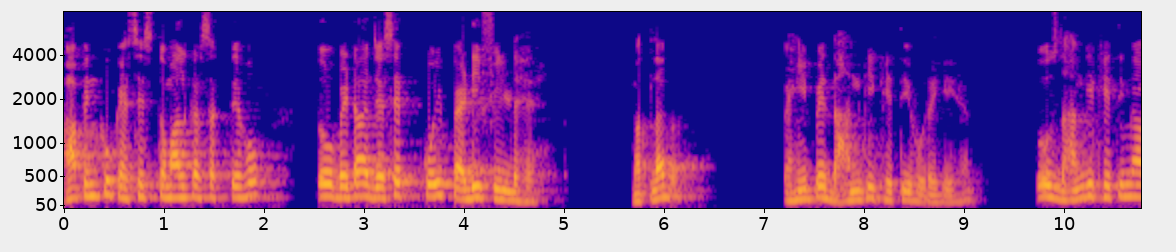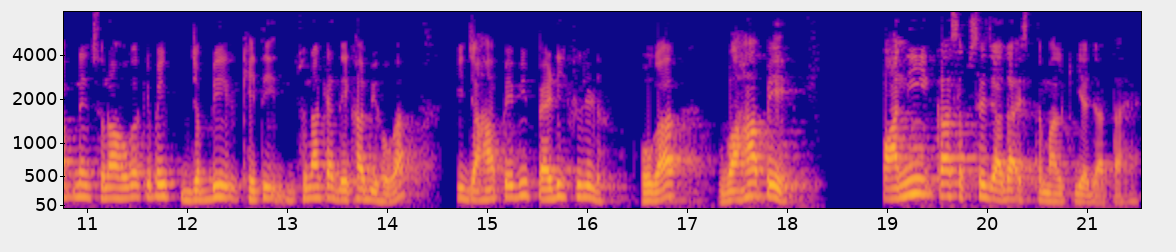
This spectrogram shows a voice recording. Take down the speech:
आप इनको कैसे इस्तेमाल कर सकते हो? तो बेटा, जैसे कोई पैडी फ़ील्ड है मतलब कहीं पे धान की खेती हो रही है तो उस धान की खेती में आपने सुना होगा कि भाई, जब भी खेती, सुना क्या देखा भी होगा कि जहाँ पे भी पैडी फ़ील्ड होगा, वहाँ पे पानी का सबसे ज़्यादा इस्तेमाल किया जाता है।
